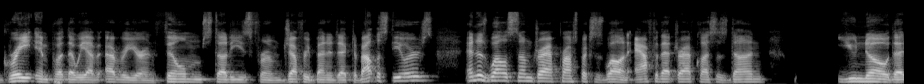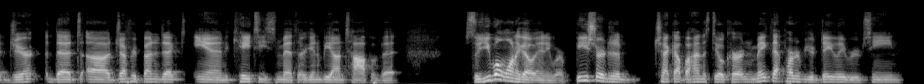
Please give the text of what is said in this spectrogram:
great input that we have every year in film studies from Jeffrey Benedict about the Steelers, and as well as some draft prospects as well. And after that draft class is done, you know that Jer- that uh, Jeffrey Benedict and KT Smith are going to be on top of it. So you won't want to go anywhere. Be sure to check out Behind the Steel Curtain, make that part of your daily routine.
